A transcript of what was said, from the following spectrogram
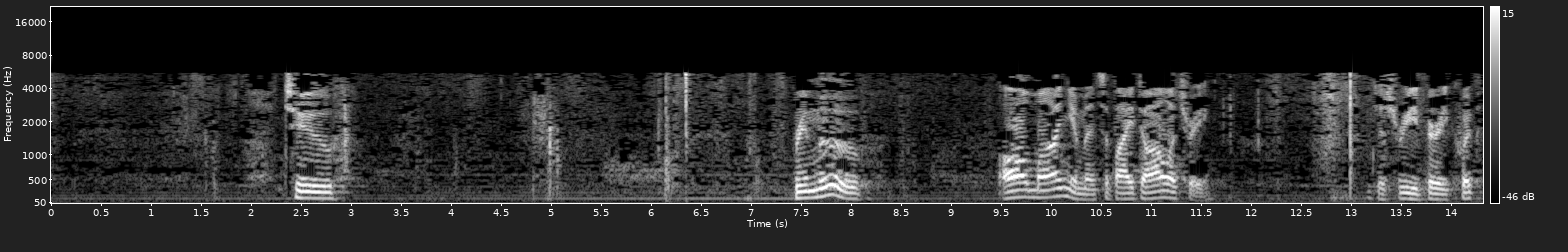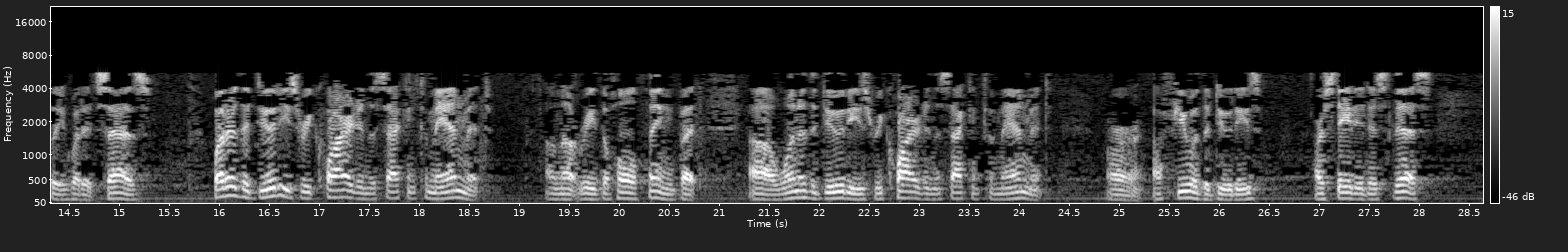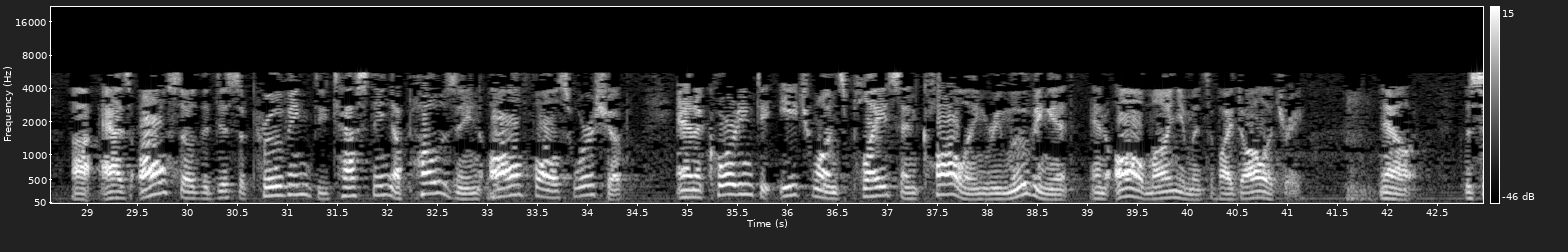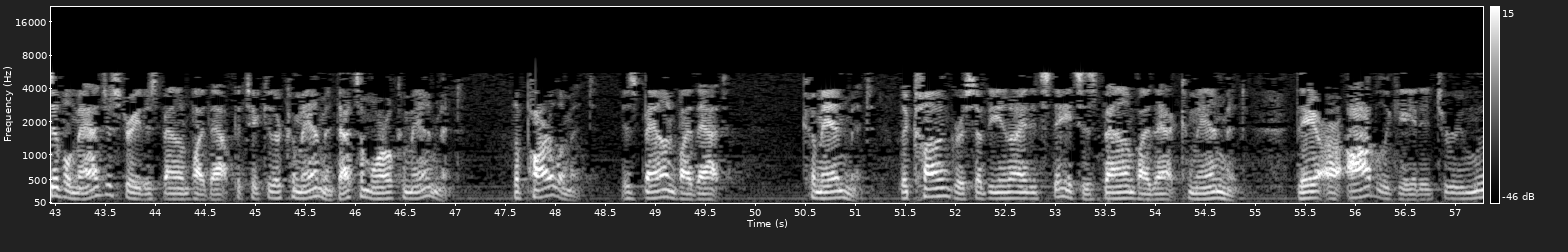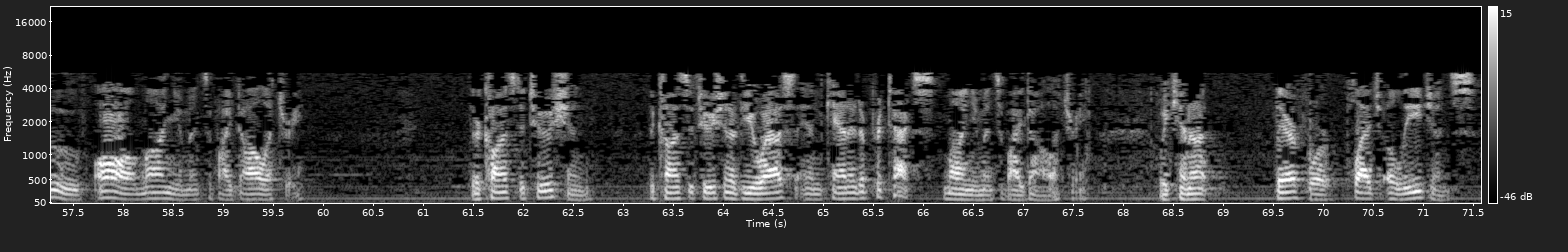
to Remove all monuments of idolatry. Just read very quickly what it says. What are the duties required in the second commandment? I'll not read the whole thing, but uh, one of the duties required in the second commandment, or a few of the duties, are stated as this uh, as also the disapproving, detesting, opposing all false worship and according to each one's place and calling, removing it and all monuments of idolatry. Now, the civil magistrate is bound by that particular commandment. That's a moral commandment. The parliament is bound by that commandment. The Congress of the United States is bound by that commandment. They are obligated to remove all monuments of idolatry. Their Constitution the Constitution of the U.S. and Canada protects monuments of idolatry. We cannot, therefore, pledge allegiance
